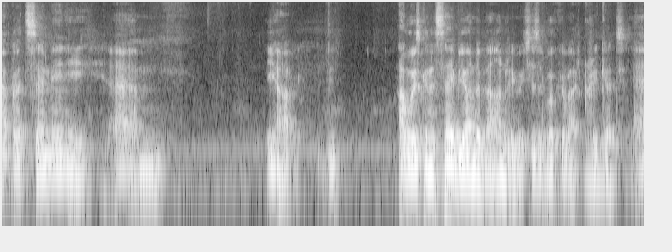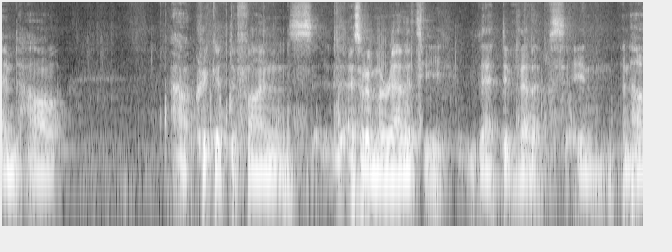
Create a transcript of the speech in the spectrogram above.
I've got so many. Um, yeah, I was going to say Beyond a Boundary, which is a book about cricket and how how cricket defines a sort of morality that develops in and how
